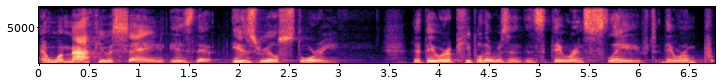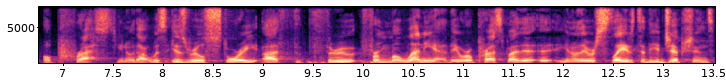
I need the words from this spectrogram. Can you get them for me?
And what Matthew is saying is that Israel's story that they were a people that was in, they were enslaved they were imp- oppressed. You know that was israel's story uh, th- through for millennia. They were oppressed by the uh, you know they were slaves to the egyptians.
